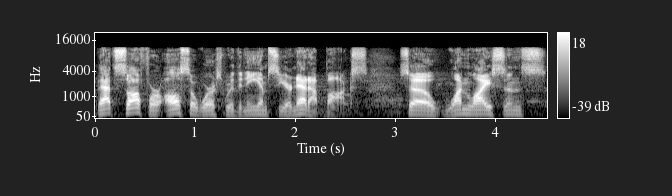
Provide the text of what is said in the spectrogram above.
that software also works with an EMC or NetApp box. So one license,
